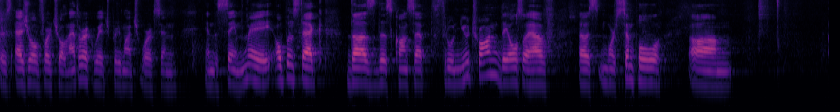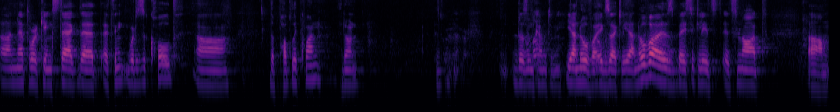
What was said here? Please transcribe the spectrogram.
There's Azure Virtual Network, which pretty much works in, in the same way. OpenStack does this concept through Neutron. They also have a more simple um, uh, networking stack that I think, what is it called? Uh, the public one? I don't, it doesn't come to me. Yeah, Nova, exactly. Yeah, Nova is basically, it's, it's not um,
